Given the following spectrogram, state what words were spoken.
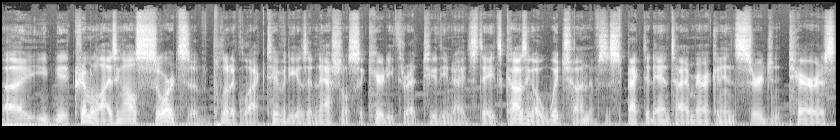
uh, criminalizing all sorts of political activity as a national security threat to the United States, causing a witch hunt of suspected anti American insurgent terrorists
